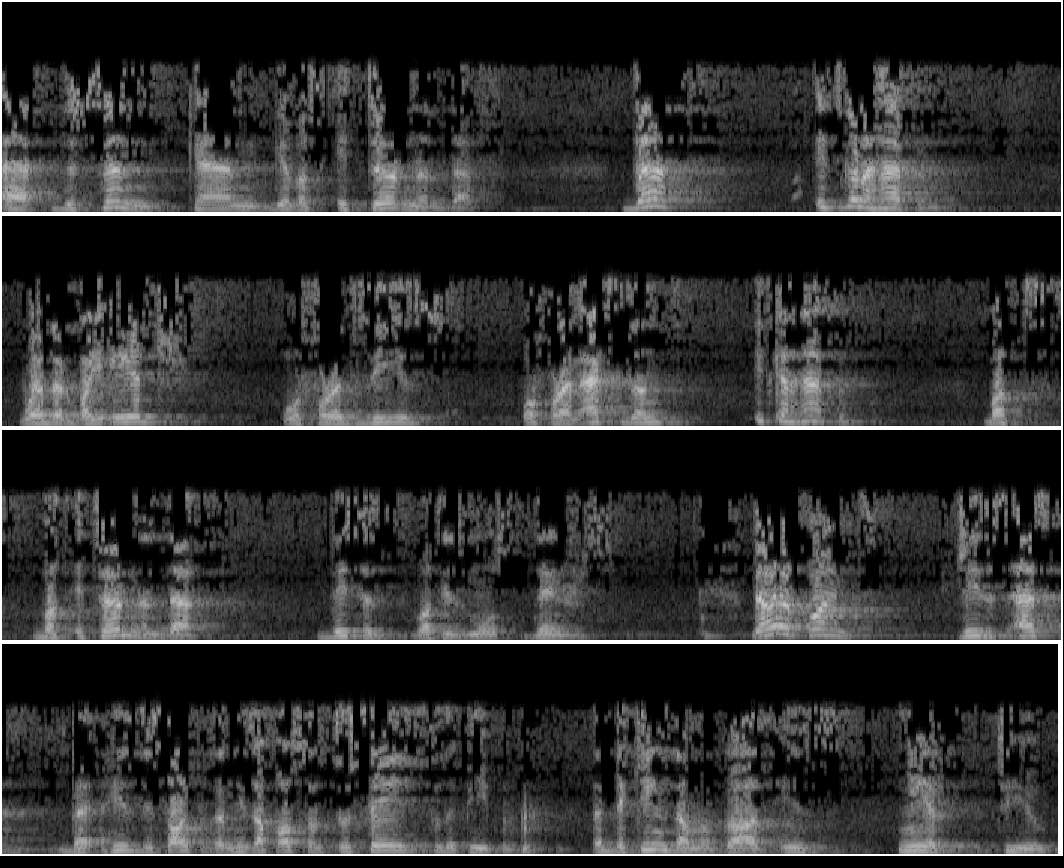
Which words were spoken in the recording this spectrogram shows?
uh, the sin can give us eternal death. Death, it's going to happen, whether by age or for a disease or for an accident, it can happen. But, but eternal death, this is what is most dangerous. The other point, Jesus asked the, his disciples and his apostles to say to the people that the kingdom of God is near to you.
